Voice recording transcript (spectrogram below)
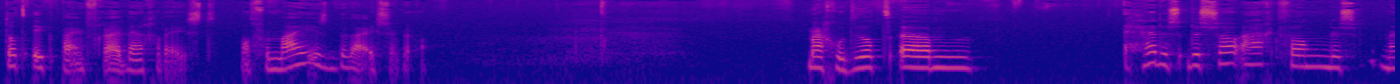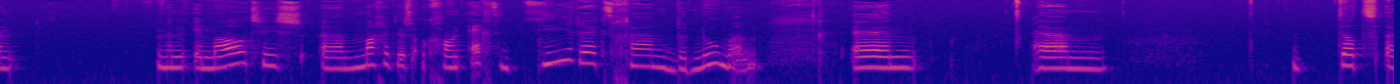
dat ik pijnvrij ben geweest? Want voor mij is het bewijs er wel. Maar goed, dat. Um, hè, dus, dus zo eigenlijk van. Dus mijn, mijn emoties uh, mag ik dus ook gewoon echt direct gaan benoemen. En. Um, dat, uh,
